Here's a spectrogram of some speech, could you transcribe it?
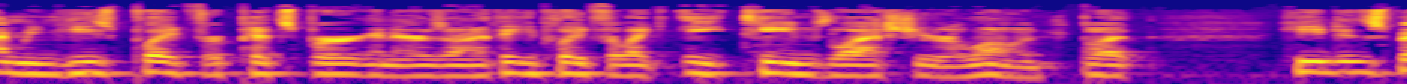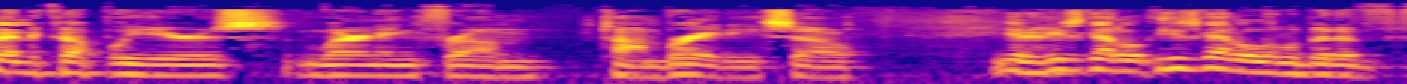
I mean, he's played for Pittsburgh and Arizona. I think he played for like eight teams last year alone. But he did spend a couple of years learning from Tom Brady. So. You know he's got a, he's got a little bit of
